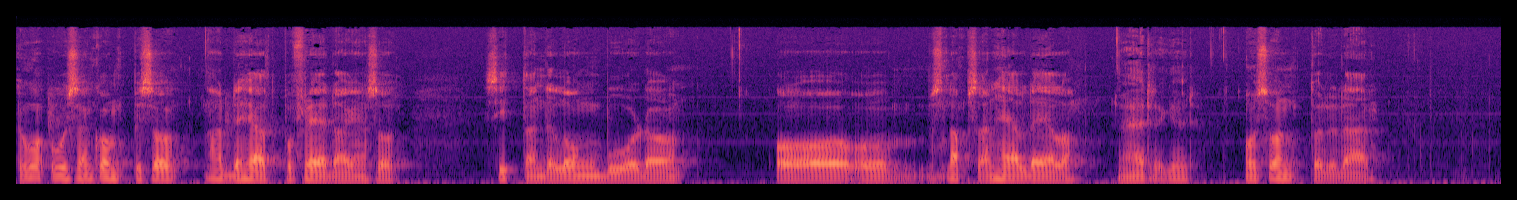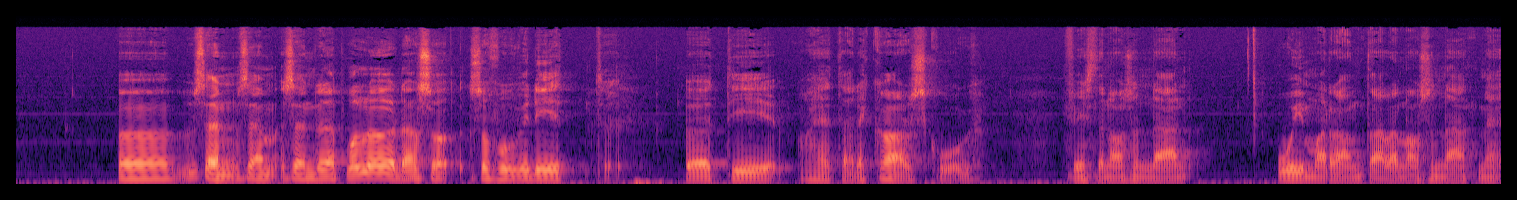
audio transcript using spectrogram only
hos en kompis och hade helt på fredagen så sittande långbord och, och, och snapsade en hel del och, Herregud. och sånt och det där. Uh, sen, sen, sen det där på lördagen så, så får vi dit uh, till, vad heter det, Karlskog. Finns det någon sån där uimaranta eller något sånt där med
